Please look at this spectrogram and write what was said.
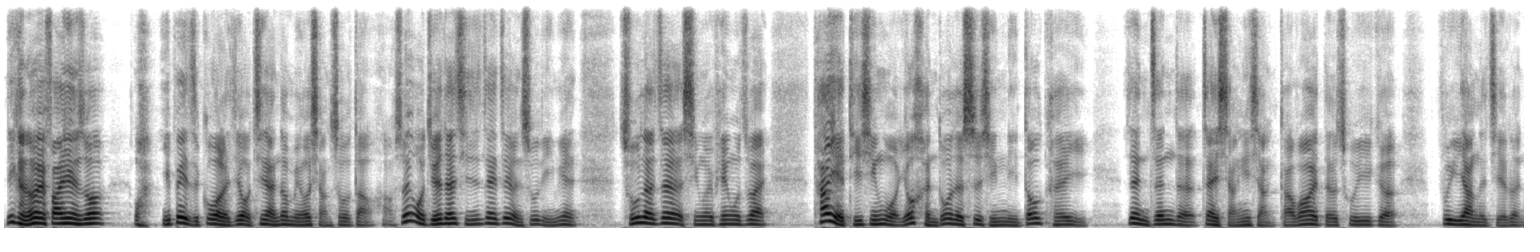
你可能会发现说：“哇，一辈子过了，结果竟然都没有享受到。”好，所以我觉得，其实在这本书里面，除了这行为偏误之外，他也提醒我，有很多的事情你都可以认真的再想一想，搞不好会得出一个不一样的结论。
